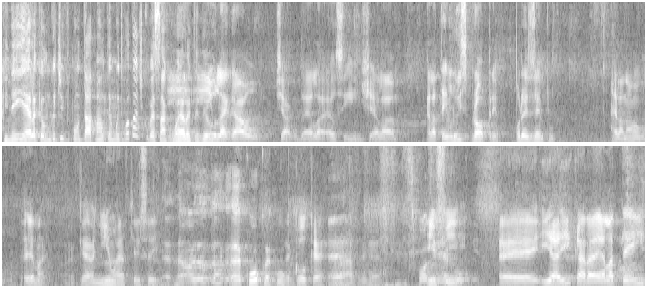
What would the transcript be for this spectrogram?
que nem ela, que eu nunca tive contato, mas eu tenho muita vontade de conversar com E- ela, E o entendeu? legal, Tiago, dela é o seguinte, ela, ela tem luz própria. Por exemplo, ela não. É, mas É que é aninho, é? Que é isso aí? É, Não, é coco, é coco. É coco, é? É. Ah, é. É Enfim, é, e aí, cara, ela tem.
